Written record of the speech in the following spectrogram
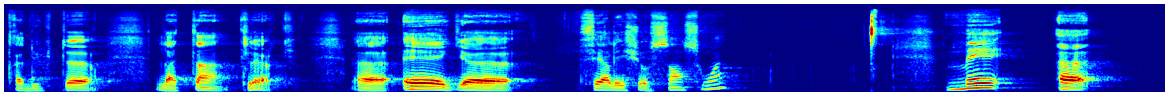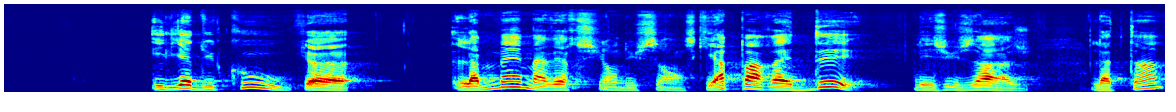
traducteur latin clerk, euh, et faire les choses sans soin. Mais il y a du coup la même inversion du sens qui apparaît dès les usages latins,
